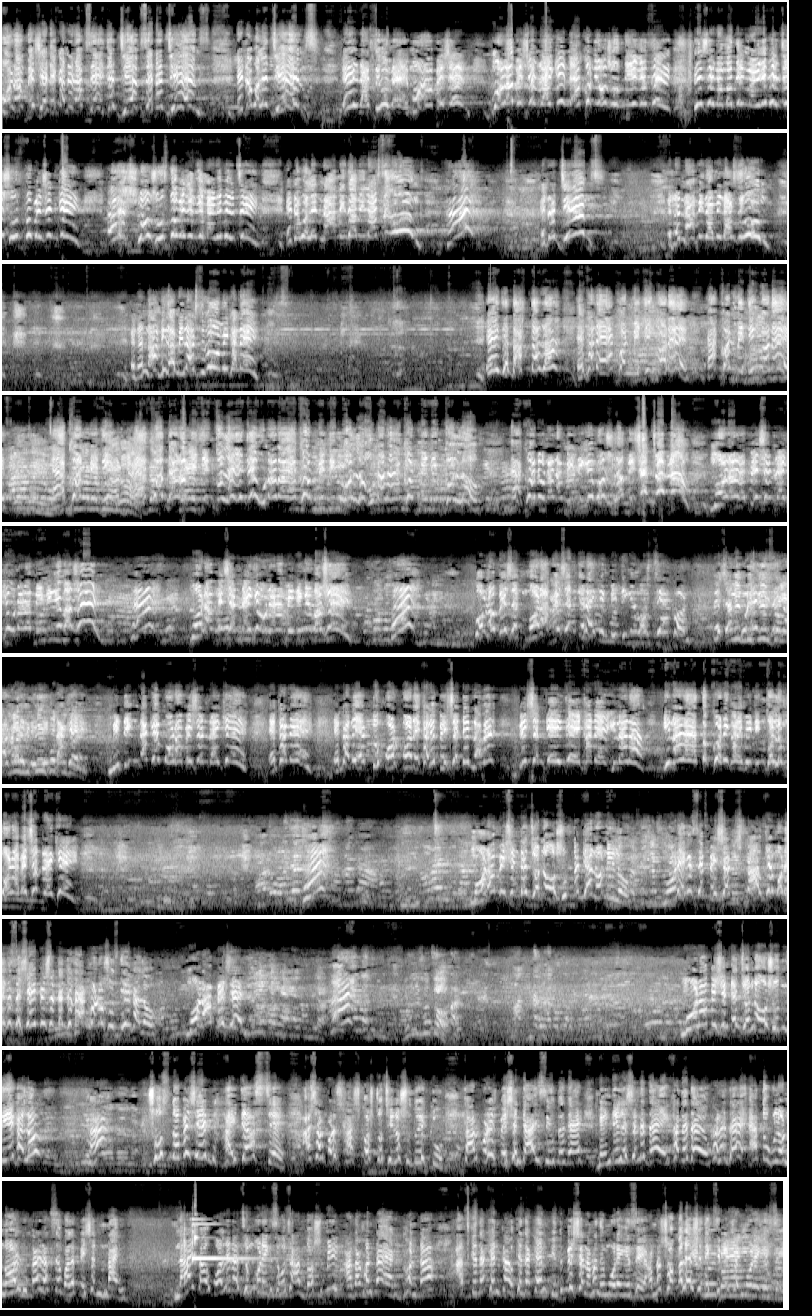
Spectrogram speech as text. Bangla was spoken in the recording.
মরা পেশেন্ট এখানে রাখছে, এই যে জেমস, এটা জেমস, এটা বলে জেমস। এই মরা পেশেন্ট মরা পেশেন্ট রাখেন এখনই ওষুধ দিয়ে গেছে। পেশেন্ট আমাদের মেরে ফেলছে, সুস্থ পেশেন্টকে সুস্থ পেশেন্টকে মেরে ফেলছে। এটা বলে নামি দামি নার্সিংহোম হ্যাঁ? এটা জেমস। এটা নামি দামি নার্সিংহোম এটা নামি দামি নার্সিংহোম এখানে। এই যে ডাক্তাররা, এখানে এখন মিটিং করে। এখন তারা মিটিং এখন এখন মিটিং করল। মরা পেশেন্টের জন্য ওষুধটা কেন নিল? মরে গেছে পেশেন্ট, কালকে মরে গেছে, সেই পেশেন্টের জন্য এখন ওষুধ দিয়ে গেল। মরা পেশেন্ট! হ্যাঁ? মরা পেশেন্টের জন্য ওষুধ নিয়ে গেল। হ্যাঁ? সুস্থ পেশেন্ট হাইটে আসছে। আসার পরে শ্বাসকষ্ট ছিল শুধু একটু। তারপরে পেশেন্ট আইসিইউতে দেয়, ভেন্টিলেশনে দেয়, এখানে দেয়, ওখানে দেয়, এতগুলো নল ঢুকায় রাখছে বলে পেশেন্ট নাই তাও বলে না যে মরে গেছে বলছে আর দশ মিনিট আধা ঘণ্টা এক ঘণ্টা আজকে দেখেন কালকে দেখেন কিন্তু পেশেন্ট আমাদের মরে গেছে। আমরা সকালে এসে দেখছি পেশেন্ট মরে গেছে।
